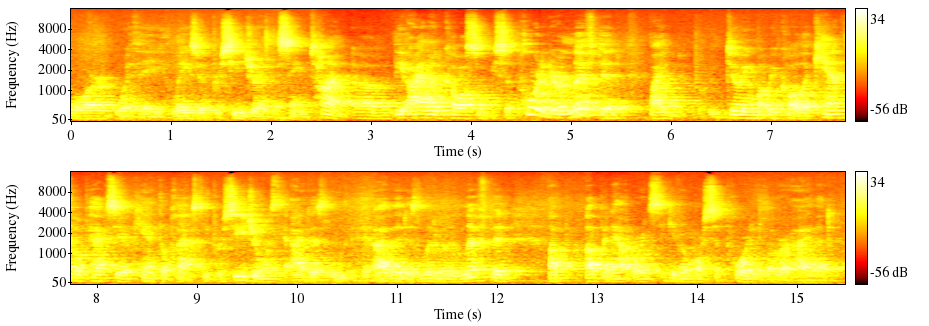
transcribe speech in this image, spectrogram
or with a laser procedure at the same time. Um, the eyelid can also be supported or lifted by doing what we call a canthopexy or canthoplasty procedure once the eyelid is, the eyelid is literally lifted up, up and outwards to give a more supported lower eyelid.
